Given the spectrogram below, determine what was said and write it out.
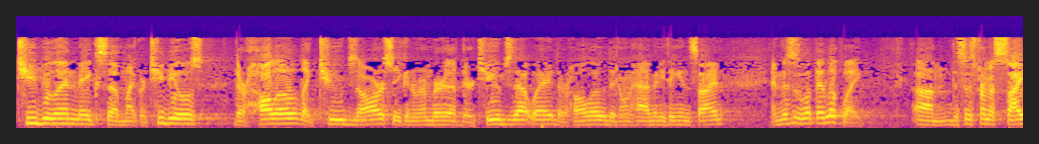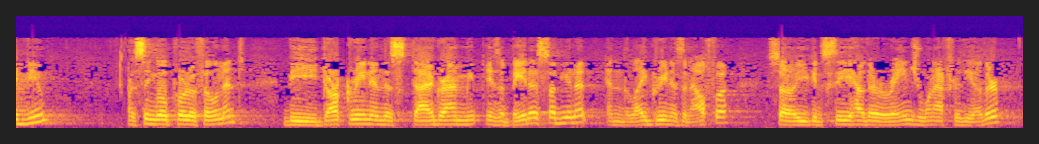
Tubulin makes uh, microtubules. They're hollow, like tubes are, so you can remember that they're tubes that way. They're hollow. They don't have anything inside. And this is what they look like. Um, this is from a side view, a single protofilament. The dark green in this diagram is a beta subunit, and the light green is an alpha. So you can see how they're arranged one after the other.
